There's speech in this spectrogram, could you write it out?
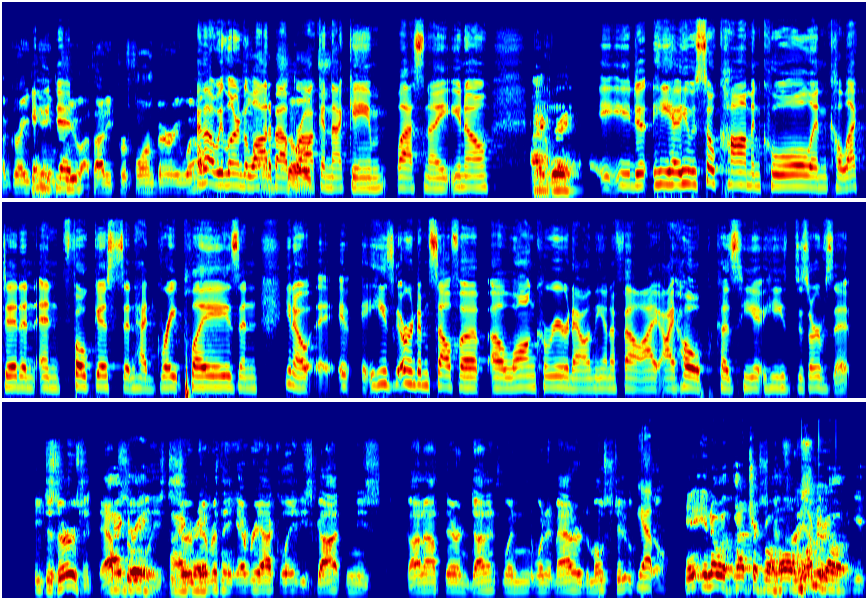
a great yeah, game too. I thought he performed very well. I thought we learned a lot know? about so Brock in that game last night. You know, I agree. He, he, he was so calm and cool and collected and, and focused and had great plays. And, you know, it, he's earned himself a, a long career now in the NFL. I, I hope because he, he deserves it. He deserves it. Absolutely. He's deserved everything, every accolade he's got. And he's, gone out there and done it when when it mattered the most too. Yep. So, you know, with Patrick Mahomes, you know, you,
